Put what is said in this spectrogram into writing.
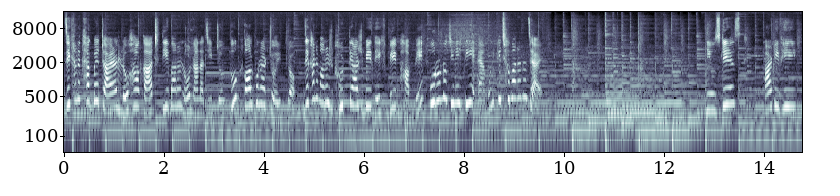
যেখানে থাকবে টায়ার, লোহা, কাঠ দিয়ে বানানো নানা জীবজন্তু, কল্পনার চরিত্র। যেখানে মানুষ ঘুরতে আসবে, দেখবে, ভাববে, পুরনো জিনিস দিয়ে এমন কিছু বানানো যায়? News Desk, RTV,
